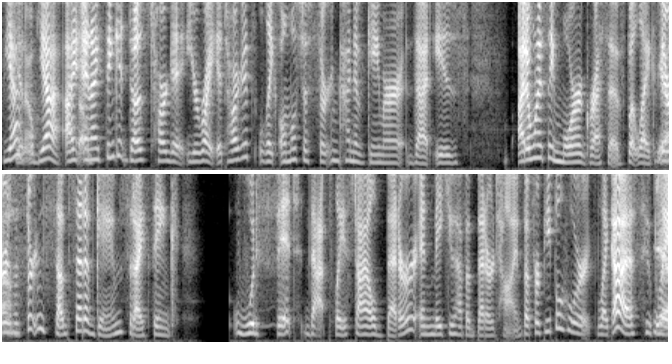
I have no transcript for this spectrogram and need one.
Yeah, you know yeah, I So. and I think it does target. You're right. It targets like almost a certain kind of gamer that is. I don't want to say more aggressive, but like Yeah. there's a certain subset of games that I think would fit that playstyle better and make you have a better time. But for people who are like us who play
